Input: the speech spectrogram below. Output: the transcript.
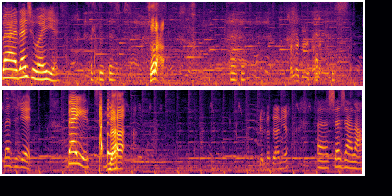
بعد شوية. بسرعة مسجد بيت. لا. كلمة ثانية. شجرة.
